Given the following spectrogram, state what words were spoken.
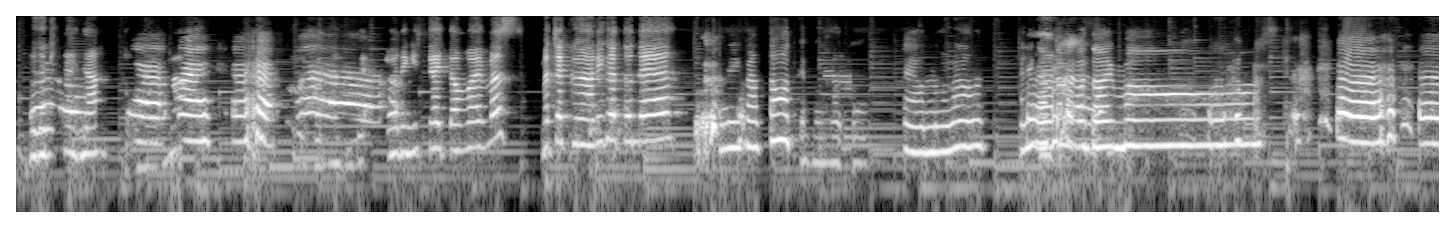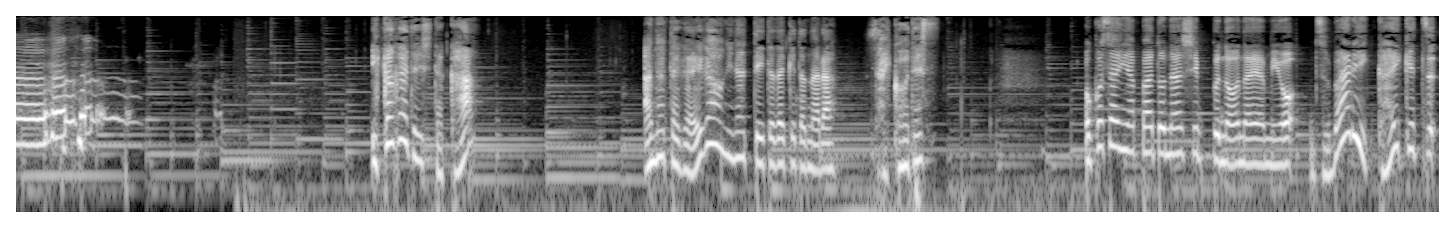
ていただきたいなと思います。終わりにしたいと思います。まちゃくんありがとうね。ありがとうってもなく。さよなら。ありがとうございます。いかがでしたか？あなたが笑顔になっていただけたなら最高です。お子さんやパートナーシップのお悩みをズバリ解決。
